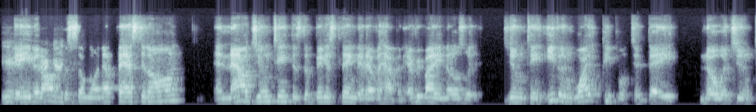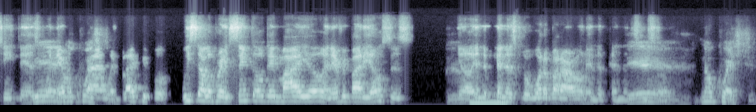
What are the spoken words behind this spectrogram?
yeah, gave it off to you. someone else, passed it on, and now Juneteenth is the biggest thing that ever happened. Everybody knows what Juneteenth. Even white people today know what Juneteenth is. Yeah, when no time when black people we celebrate Cinco de Mayo and everybody else's, you know, mm-hmm. independence, but what about our own independence? Yeah, so, no question.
